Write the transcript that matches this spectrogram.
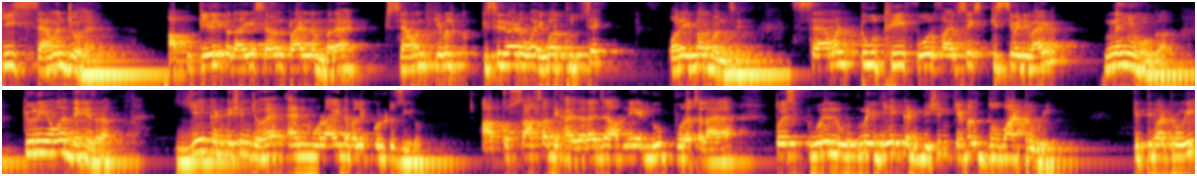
कि सेवन जो है, आपको क्लियरली पता है कि सेवन प्राइम नंबर है। सेवन केवल किससे डिवाइड होगा? एक बार खुद से और एक बार वन से। Seven two three four five six किससे डिवाइड नहीं होगा। क्यों नहीं होगा? देखिए जरा। ये कंडीशन जो है N mod I double equal to zero आपको साफ़ साफ़ दिखाई दे रहा है, जब आपने ये लूप पूरा चलाया तो इस पूरे लूप में ये कंडीशन केवल दो बार ट्रू हुई। कितनी बार ट्रू हुई?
